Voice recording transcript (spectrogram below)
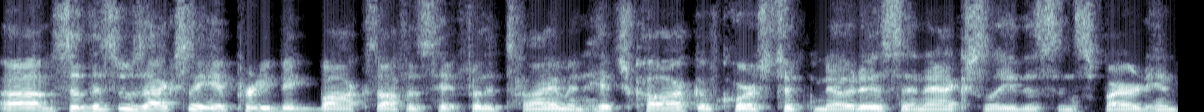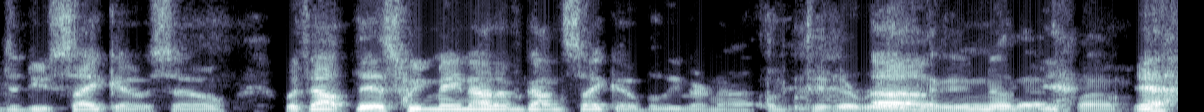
Um, so this was actually a pretty big box office hit for the time, and Hitchcock, of course, took notice, and actually this inspired him to do Psycho. So without this, we may not have gotten Psycho, believe it or not. Oh, did it really? um, I didn't know that. yeah. Wow. Yeah.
